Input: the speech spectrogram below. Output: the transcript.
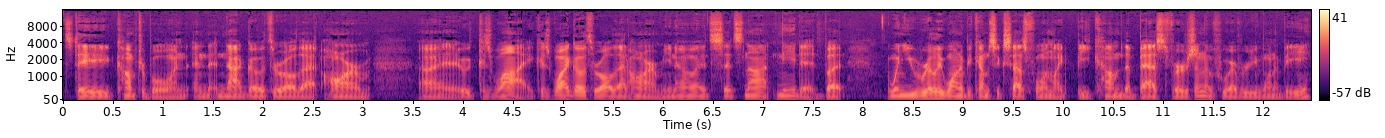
stay comfortable and, and, and not go through all that harm because uh, why? Because why go through all that harm? You know it's it's not needed. But when you really want to become successful and like become the best version of whoever you want to be,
